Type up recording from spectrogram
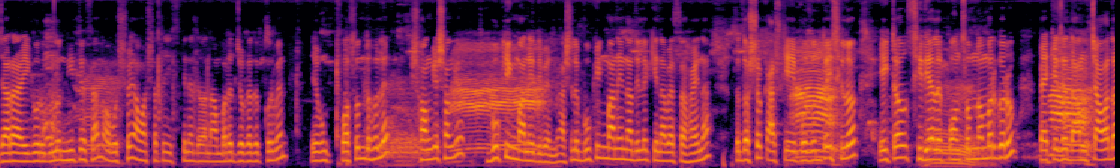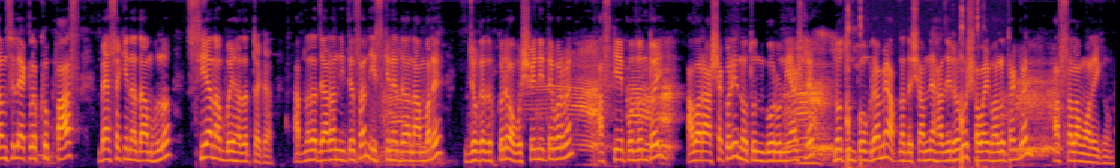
যারা এই গরুগুলো নিতে চান, অবশ্যই আমার সাথে স্ক্রিনে দেওয়া নাম্বারে যোগাযোগ করবেন এবং পছন্দ হলে সঙ্গে সঙ্গে বুকিং মানিয়ে দিবেন। আসলে বুকিং মানিয়ে না দিলে কেনা বেচা হয় না। তো দর্শক, আজকে এই পর্যন্তই ছিল। এইটাও সিরিয়ালের পঞ্চম নম্বর গরু। প্যাকেজের দাম, চাওয়া দাম ছিল এক লক্ষ পাঁচ। বেচা কিনা দাম হলো ছিয়ানব্বই হাজার টাকা। আপনারা যারা নিতে চান, স্ক্রিনে দেওয়া নাম্বারে যোগাযোগ করে অবশ্যই নিতে পারবেন। আজকে এ পর্যন্তই। আবার আশা করি নতুন গরু নিয়ে আসলে নতুন প্রোগ্রামে আপনাদের সামনে হাজির হব। সবাই ভালো থাকবেন। আসসালামু আলাইকুম।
